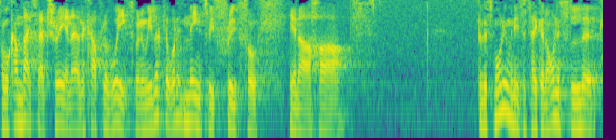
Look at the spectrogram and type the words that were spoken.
And we'll come back to that tree in, in a couple of weeks when we look at what it means to be fruitful in our hearts. But this morning we need to take an honest look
